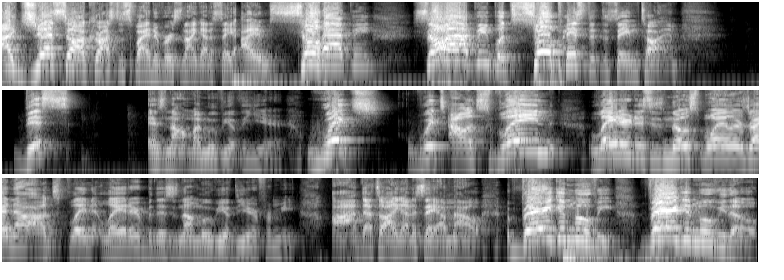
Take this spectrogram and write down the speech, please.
I just saw Across the Spider Verse, and I gotta say, I am so happy, so happy, but so pissed at the same time. This is not my movie of the year, which which I'll explain later. This is no spoilers right now. I'll explain it later, but this is not movie of the year for me. Uh, that's all I gotta say. I'm out. Very good movie. Very good movie though.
